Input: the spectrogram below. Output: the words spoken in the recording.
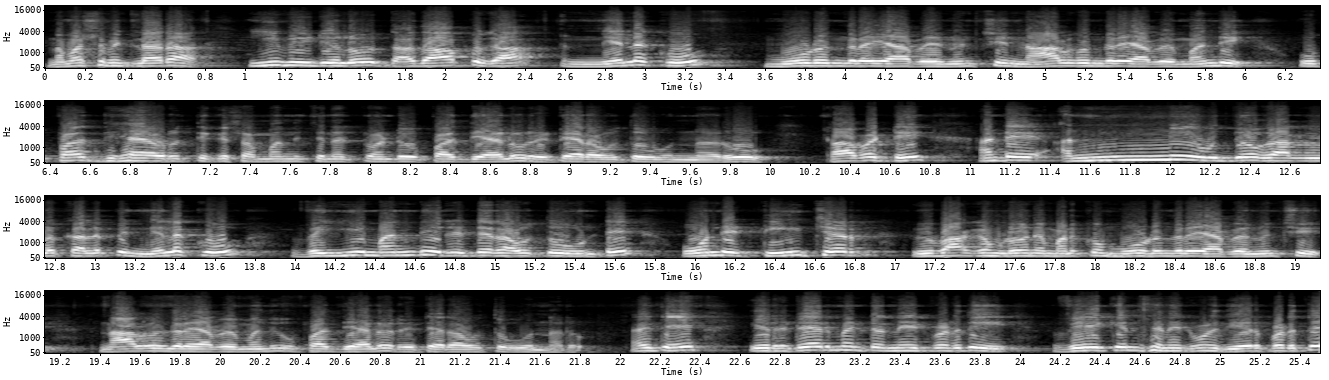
నమస్తే మిట్లారా ఈ వీడియోలో దాదాపుగా నెలకు మూడు వందల యాభై నుంచి నాలుగు వందల యాభై మంది ఉపాధ్యాయ వృత్తికి సంబంధించినటువంటి ఉపాధ్యాయులు రిటైర్ అవుతూ ఉన్నారు. కాబట్టి అంటే అన్ని ఉద్యోగాలలో కలిపి నెలకు వెయ్యి మంది రిటైర్ అవుతూ ఉంటే ఓన్లీ టీచర్ విభాగంలోనే మనకు మూడు వందల యాభై నుంచి నాలుగు వందల యాభై మంది ఉపాధ్యాయులు రిటైర్ అవుతూ ఉన్నారు. అయితే ఈ రిటైర్మెంట్ అనేటువంటిది వేకెన్సీ అనేటువంటిది ఏర్పడితే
